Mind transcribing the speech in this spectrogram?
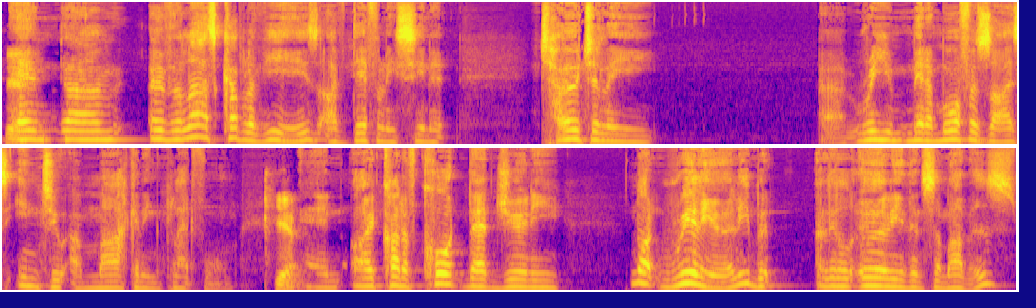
Yeah. And um, over the last couple of years, I've definitely seen it totally uh, re-metamorphosize into a marketing platform. Yeah, And I kind of caught that journey, not really early, but a little earlier than some others.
